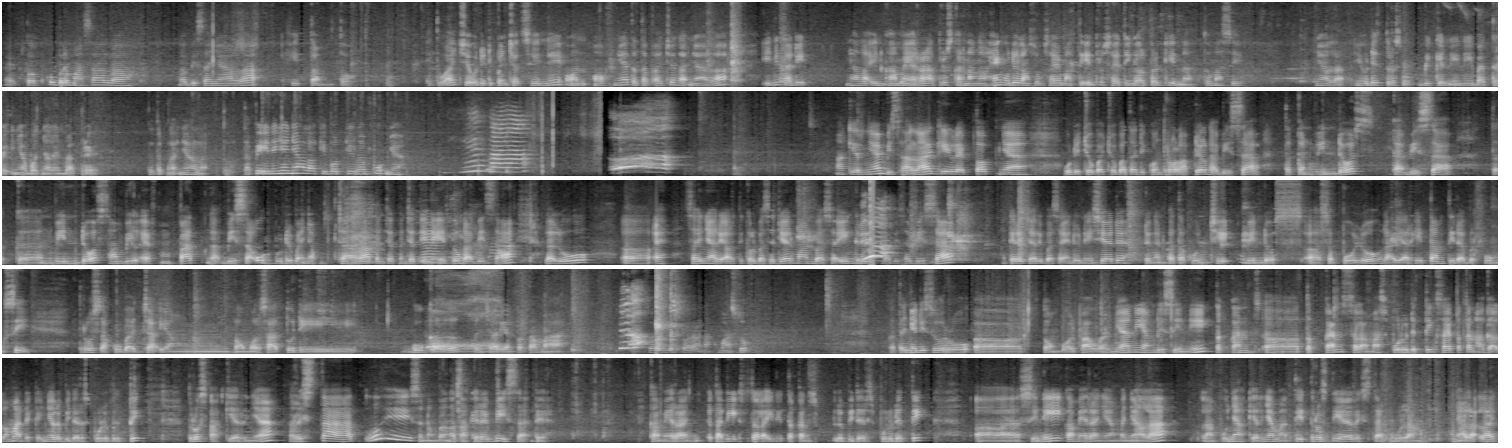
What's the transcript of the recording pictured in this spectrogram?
laptopku bermasalah. Nggak bisa nyala hitam tuh. Itu aja udah dipencet sini on off nya tetap aja nggak nyala. Ini tadi nyalain kamera terus karena ngeheng udah langsung saya matiin terus saya tinggal pergi. Nah tuh masih nyala. Ya udah terus bikin ini baterainya buat nyalain baterai. Tetap nggak nyala tuh. Tapi ininya nyala keyboard lampunya akhirnya bisa lagi laptopnya. Udah coba-coba tadi kontrol Abdel nggak bisa. Tekan Windows nggak bisa. Tekan Windows sambil F4 nggak bisa. Uh udah banyak cara pencet-pencet ini itu nggak bisa. Lalu uh, eh saya nyari artikel bahasa Jerman bahasa Inggris nggak bisa-bisa. Akhirnya cari bahasa Indonesia deh dengan kata kunci Windows uh, 10 layar hitam tidak berfungsi terus aku baca yang nomor satu di Google pencarian pertama. Sorry suara anak masuk. Katanya disuruh uh, tombol powernya nih yang di sini tekan uh, tekan selama 10 detik. Saya tekan agak lama deh kayaknya lebih dari 10 detik. Terus akhirnya restart. Wih seneng banget akhirnya bisa deh. Kamera tadi setelah ini tekan lebih dari 10 detik uh, sini kameranya yang menyala lampunya akhirnya mati terus dia restart ulang. Nyala lagi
